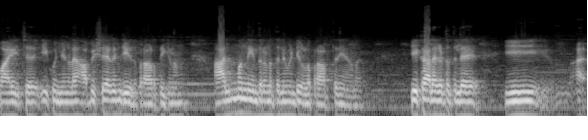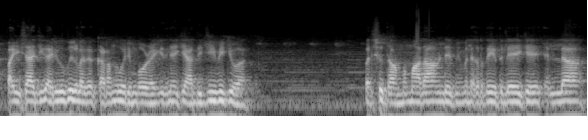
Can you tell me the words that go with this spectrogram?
വായിച്ച് ഈ കുഞ്ഞുങ്ങളെ അഭിഷേകം ചെയ്ത് പ്രാർത്ഥിക്കണം. ആത്മനിയന്ത്രണത്തിന് വേണ്ടിയുള്ള പ്രാർത്ഥനയാണ്. ഈ കാലഘട്ടത്തിലെ ഈ പൈശാചിക അരൂപികളൊക്കെ കടന്നു വരുമ്പോൾ ഇതിനെയൊക്കെ അതിജീവിക്കുവാൻ പരിശുദ്ധ അമ്മ മാതാവിന്റെ വിമല ഹൃദയത്തിലേക്ക് എല്ലാ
